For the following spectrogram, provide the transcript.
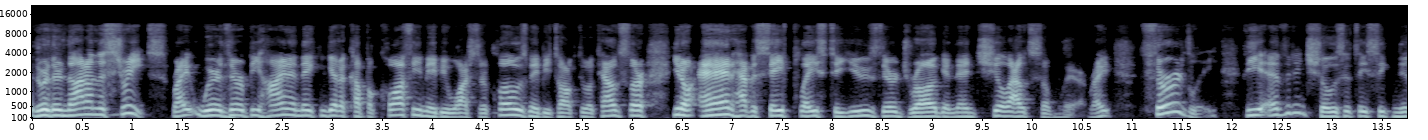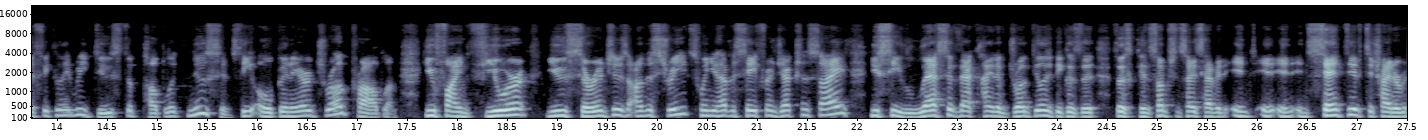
where they're not on the streets, right? Where mm-hmm. they're behind and they can get a cup of coffee, maybe wash their clothes, maybe talk to a counselor, you know, and have a safe place to use their drug and then chill out somewhere, right? Thirdly, the evidence shows that they significantly reduce the public nuisance, the open air drug problem. You find fewer used syringes on the streets when you have a safer injection site. You see less of that kind of drug dealing because the, the consumption sites have an in, in, incentive to try to,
